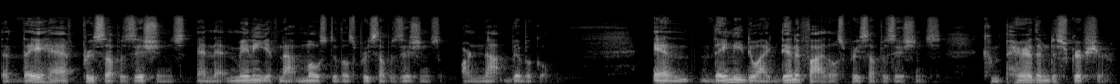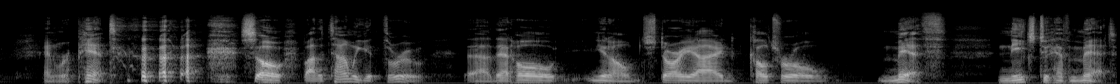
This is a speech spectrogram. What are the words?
that they have presuppositions and that many, if not most, of those presuppositions are not biblical. And they need to identify those presuppositions, compare them to Scripture, and repent. so by the time we get through, uh, that whole, you know, starry eyed cultural myth needs to have met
